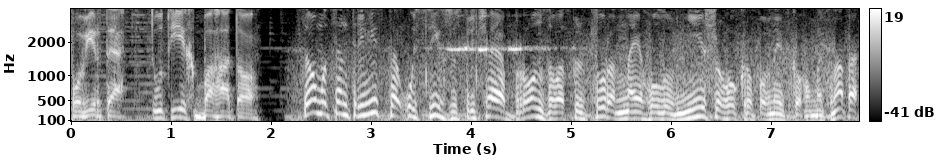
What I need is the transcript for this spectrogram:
Повірте, тут їх багато. В цьому центрі міста усіх зустрічає бронзова скульптура найголовнішого кропивницького мецената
